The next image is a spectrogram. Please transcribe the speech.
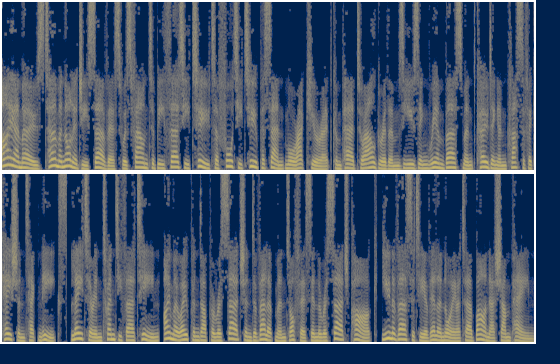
IMO's terminology service was found to be 32 to 42% more accurate compared to algorithms using reimbursement coding and classification techniques. Later in 2013, IMO opened up a research and development office in the Research Park, University of Illinois at Urbana-Champaign.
